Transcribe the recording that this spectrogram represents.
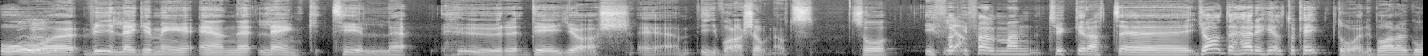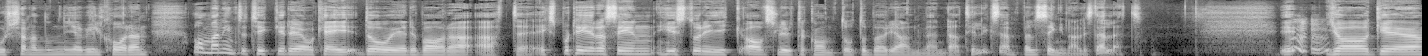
Och mm. vi lägger med en länk till hur det görs eh, i våra show notes. Så Ifall, ja. ifall man tycker att eh, ja, det här är helt okej, okay, då är det bara att godkänna de nya villkoren. Om man inte tycker det är okej, okay, då är det bara att eh, exportera sin historik, avsluta kontot och börja använda till exempel Signal istället. Eh, mm. Jag eh,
